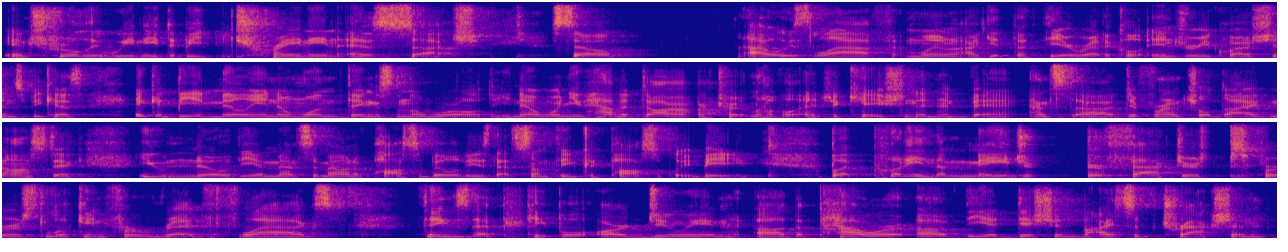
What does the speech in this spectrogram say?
And truly, we need to be training as such. So, I always laugh when I get the theoretical injury questions because it could be a million and one things in the world. You know, when you have a doctorate level education in advanced uh, differential diagnostic, you know the immense amount of possibilities that something could possibly be. But putting the major factors first, looking for red flags, things that people are doing, uh, the power of the addition by subtraction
